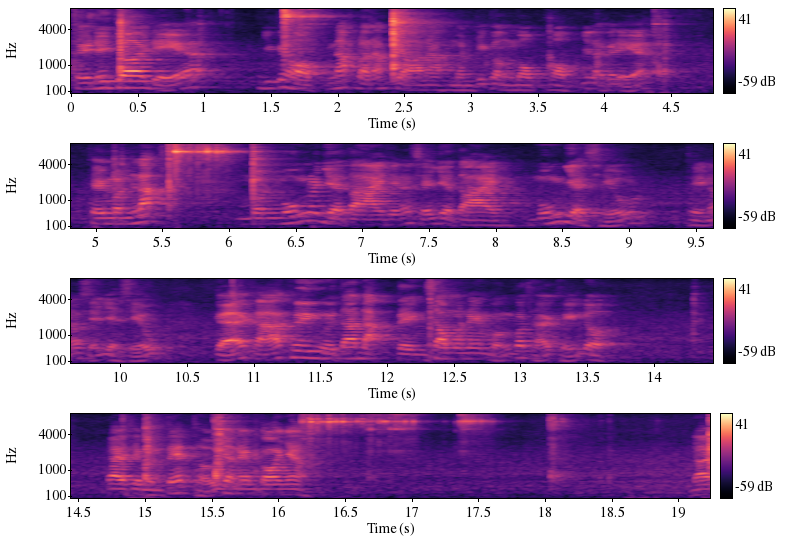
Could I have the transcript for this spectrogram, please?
thì đi chơi đĩa như cái hộp nắp là nắp chờ nè mình chỉ cần một hộp với lại cái đĩa. Thì mình lắp mình muốn nó về tài thì nó sẽ về tài muốn về xỉu thì nó sẽ về xỉu. Kể cả khi người ta đặt tiền xong anh em vẫn có thể khiển được. Đây thì mình test thử cho anh em coi nha. Đây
